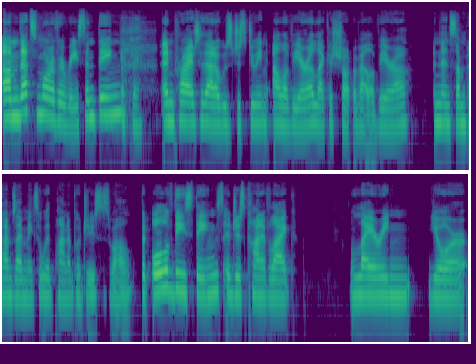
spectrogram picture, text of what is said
um, that's more of a recent thing. Okay. And prior to that, I was just doing aloe vera, like a shot of aloe vera. And then sometimes I mix it with pineapple juice as well. But all of these things are just kind of like layering your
